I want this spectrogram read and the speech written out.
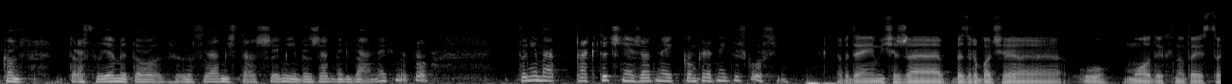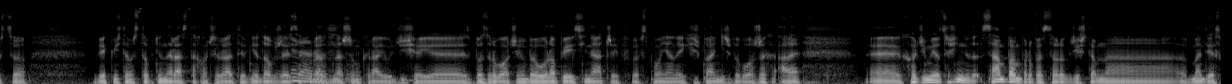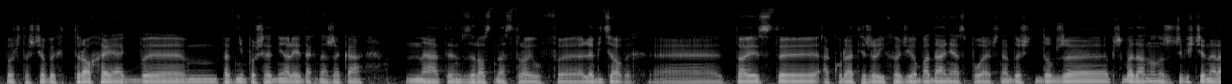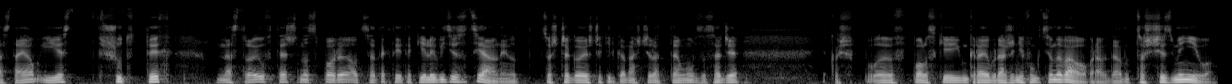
kontrastujemy to z osobami starszymi bez żadnych danych, no to to nie ma praktycznie żadnej konkretnej dyskusji. No wydaje mi się, że bezrobocie u młodych no to jest coś, co w jakimś tam stopniu narasta, choć relatywnie dobrze jest Nie akurat w narasta. naszym kraju dzisiaj e, z bezrobociem. W Europie jest inaczej, we wspomnianej Hiszpanii niż we Włoszech, ale e, chodzi mi o coś innego. Sam pan profesor gdzieś tam na, w mediach społecznościowych trochę jakby pewnie pośrednio, ale jednak narzeka na ten wzrost nastrojów e, lewicowych. To jest akurat, jeżeli chodzi o badania społeczne, dość dobrze przebadano. No rzeczywiście narastają i jest wśród tych nastrojów też no, spory odsetek tej takiej lewicy socjalnej. No, coś, czego jeszcze kilkanaście lat temu w zasadzie jakoś w, w polskim krajobrazie nie funkcjonowało, prawda? No, coś się zmieniło.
